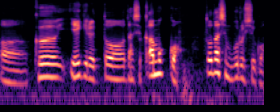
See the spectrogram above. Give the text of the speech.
어, 그 얘기를 또 다시 까먹고 또 다시 물으시고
